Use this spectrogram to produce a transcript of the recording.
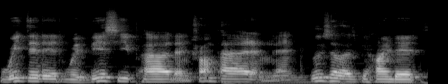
we did it with BSC Pad and TronPad and, and Bluezilla is behind it.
